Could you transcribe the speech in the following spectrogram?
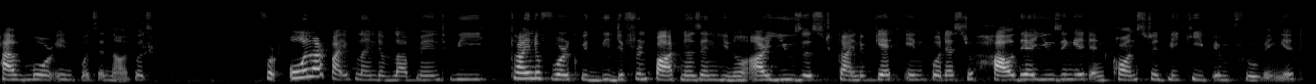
have more inputs and outputs. For all our pipeline development, we kind of work with the different partners and you know our users to kind of get input as to how they're using it and constantly keep improving it.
